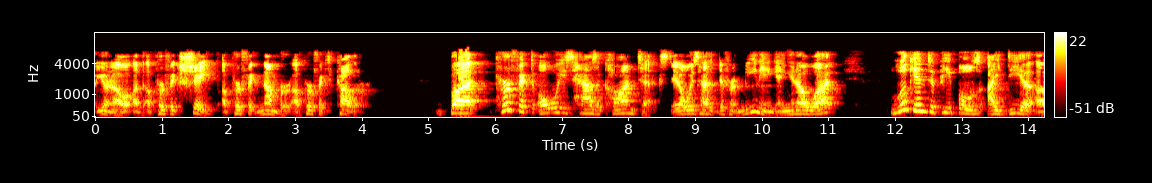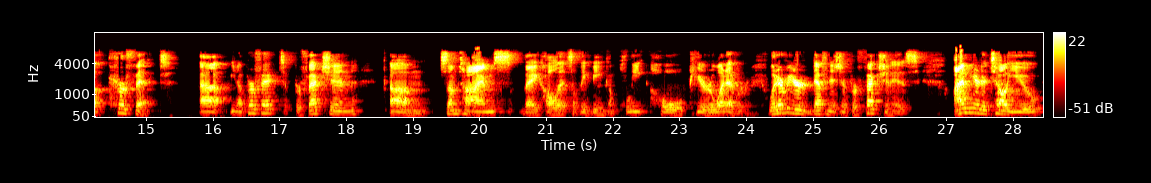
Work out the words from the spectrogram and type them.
you know, a, a perfect shape, a perfect number, a perfect color. But perfect always has a context. It always has a different meaning. And you know what? Look into people's idea of perfect. Uh, you know, perfect, perfection. Um, sometimes they call it something being complete, whole, pure, whatever. Whatever your definition of perfection is, I'm here to tell you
